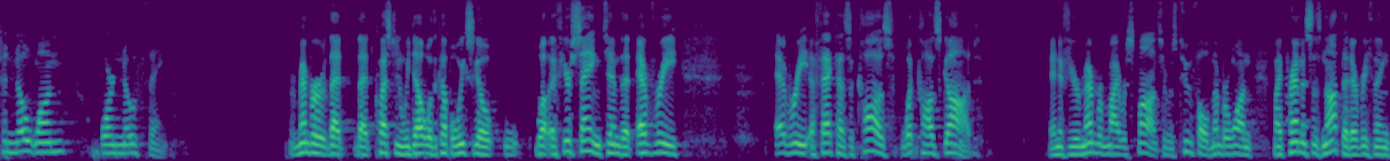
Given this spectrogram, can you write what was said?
to no one or no thing. Remember that, that question we dealt with a couple weeks ago? Well, if you're saying, Tim, that every every effect has a cause. What caused God? And if you remember my response, it was twofold. Number one, my premise is not that everything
